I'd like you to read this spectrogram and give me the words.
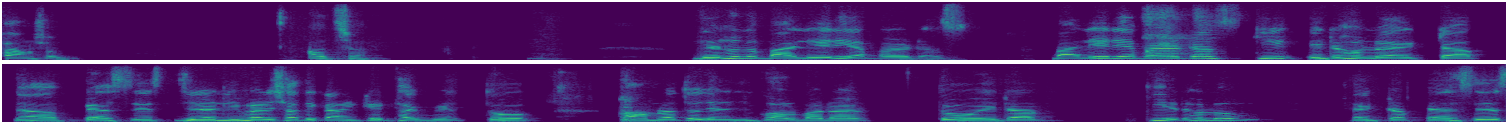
ফাংশন আচ্ছা। দেন হলো বাইলিয়ারি অ্যাপারেটাস বাইলিয়ারি অ্যাপারেটাস কি? এটা হলো একটা প্যাসেজ যেটা লিভারের সাথে কানেক্টেড থাকবে। তো আমরা তো জানি গলবাডার তো এটা কি? এটা হলো একটা passage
